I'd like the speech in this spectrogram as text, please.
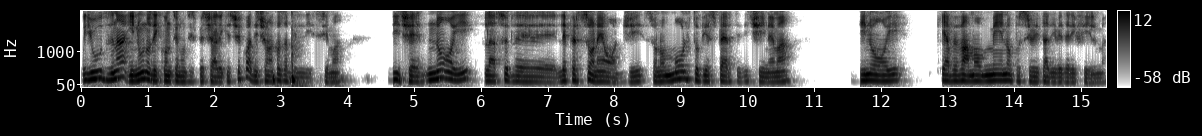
Yuzna, in uno dei contenuti speciali che c'è qua, dice una cosa bellissima. Dice, noi, la, le, le persone oggi, sono molto più esperti di cinema di noi che avevamo meno possibilità di vedere i film.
